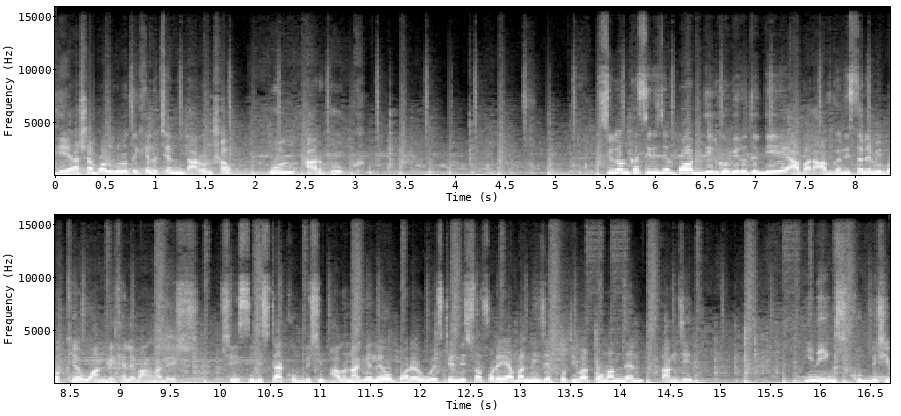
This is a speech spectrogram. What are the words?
ধেয়ে আসা বলগুলোতে খেলেছেন দারুণ সব পুল আর হুক। শ্রীলঙ্কা সিরিজের পর দীর্ঘ বিরতি দিয়ে আবার আফগানিস্তানের বিপক্ষে ওয়ানডে খেলে বাংলাদেশ। সেই সিরিজটা খুব বেশি ভালো না গেলেও পরের ওয়েস্ট ইন্ডিজ সফরে আবার নিজের প্রতিভার প্রমাণ দেন তানজিদ। ইনিংস খুব বেশি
